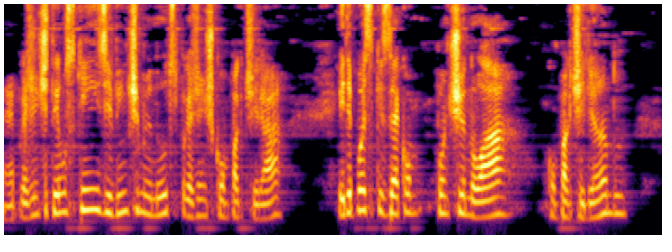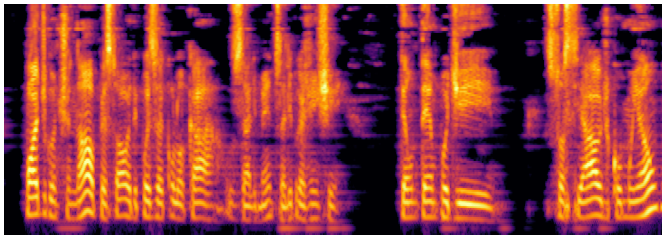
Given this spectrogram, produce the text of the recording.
Né? Para a gente ter uns 15, 20 minutos para a gente compartilhar. E depois, se quiser continuar compartilhando, pode continuar. O pessoal depois vai colocar os alimentos ali para a gente ter um tempo de social, de comunhão.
